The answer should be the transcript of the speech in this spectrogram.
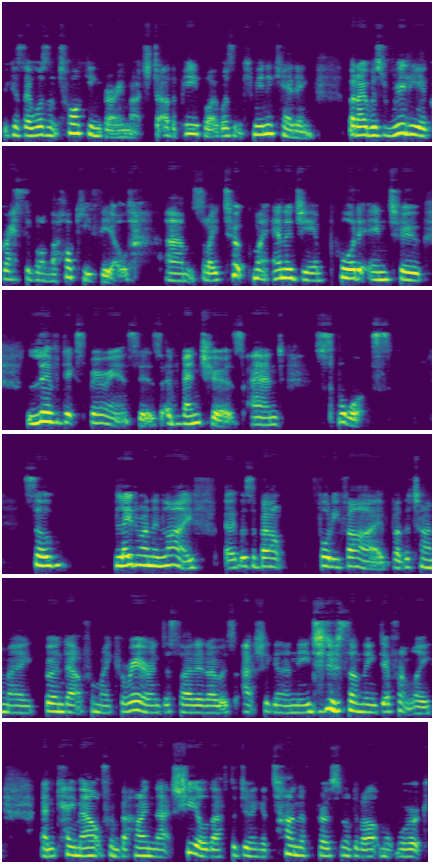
because I wasn't talking very much to other people. I wasn't communicating, but I was really aggressive on the hockey field. Um, so I took my energy and poured it into lived experiences, adventures, and sports. So later on in life, it was about 45 by the time I burned out from my career and decided I was actually going to need to do something differently and came out from behind that shield after doing a ton of personal development work,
